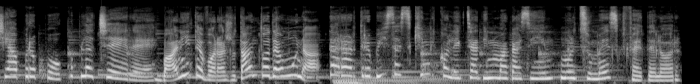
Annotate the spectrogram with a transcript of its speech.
Și apropo, cu plăcere. Banii te vor ajuta întotdeauna. Dar ar trebui să schimbi colecția din magazin. Mulțumesc, fetelor.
